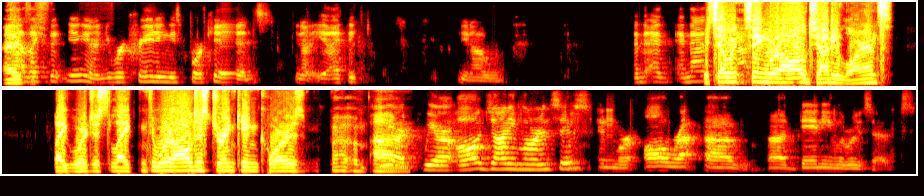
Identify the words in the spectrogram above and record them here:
I, Yeah, like the, you know, you were creating these poor kids. You know, yeah, I think, you know, and and and that's saying, saying we're all Johnny Lawrence? Like we're just like we're all just drinking Coors. Um, we are we are all Johnny Lawrences, and we're all uh, uh, Danny Larussos.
